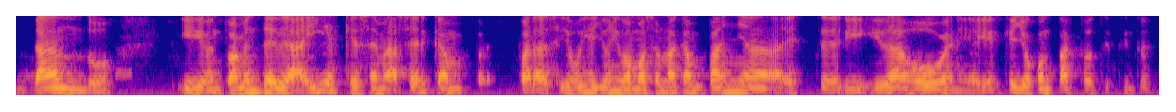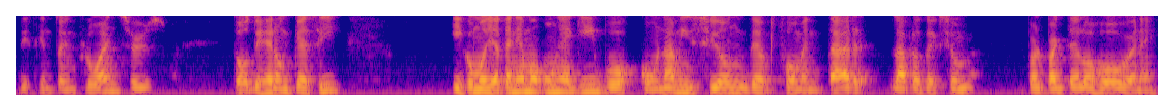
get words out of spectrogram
dando. Y eventualmente de ahí es que se me acercan para decir, oye Johnny, vamos a hacer una campaña este, dirigida a jóvenes y ahí es que yo contacto a distintos, distintos influencers, todos dijeron que sí. Y como ya teníamos un equipo con una misión de fomentar la protección por parte de los jóvenes,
